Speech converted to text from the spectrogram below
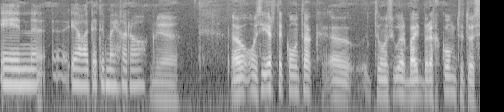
en ja, dit het my geraak. Ja. Nou ons eerste kontak uh, toe ons oor Beitbrug kom, toe het ons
